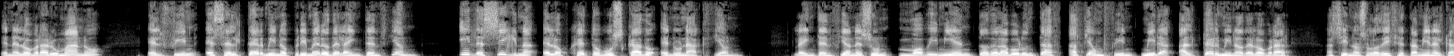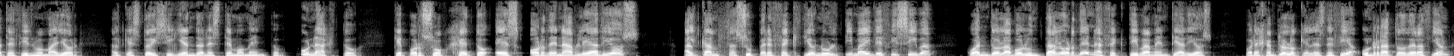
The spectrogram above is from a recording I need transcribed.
En el obrar humano, el fin es el término primero de la intención y designa el objeto buscado en una acción. La intención es un movimiento de la voluntad hacia un fin, mira al término del obrar, así nos lo dice también el Catecismo Mayor, al que estoy siguiendo en este momento. Un acto que por su objeto es ordenable a Dios, alcanza su perfección última y decisiva cuando la voluntad lo ordena efectivamente a Dios. Por ejemplo, lo que les decía, un rato de oración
